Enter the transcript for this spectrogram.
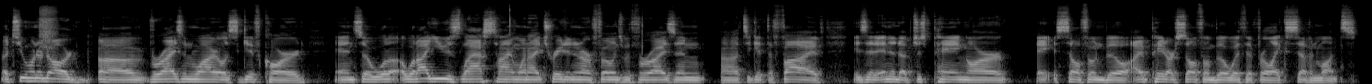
a two hundred dollar uh, Verizon wireless gift card. And so what what I used last time when I traded in our phones with Verizon uh, to get the five is it ended up just paying our cell phone bill. I paid our cell phone bill with it for like seven months,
